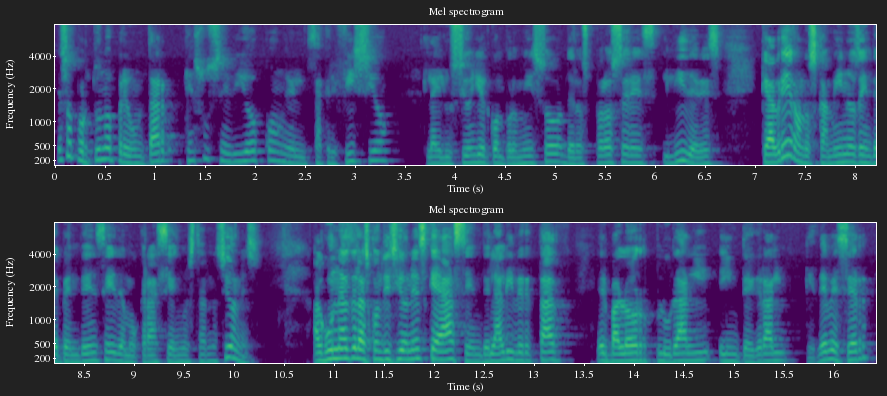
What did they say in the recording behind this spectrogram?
es oportuno preguntar qué sucedió con el sacrificio, la ilusión y el compromiso de los próceres y líderes que abrieron los caminos de independencia y democracia en nuestras naciones. Algunas de las condiciones que hacen de la libertad el valor plural e integral que debe ser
